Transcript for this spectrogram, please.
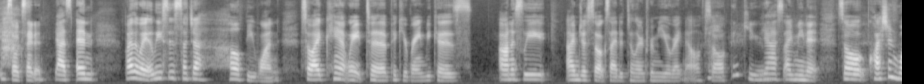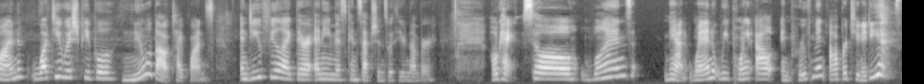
I'm so excited. Yes. And by the way, Alyce is such a healthy one. So, I can't wait to pick your brain because honestly, I'm just so excited to learn from you right now. So, oh, thank you. Yes, I mean it. So, question one What do you wish people knew about type ones? And do you feel like there are any misconceptions with your number? Okay, so one's man, when we point out improvement opportunities,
